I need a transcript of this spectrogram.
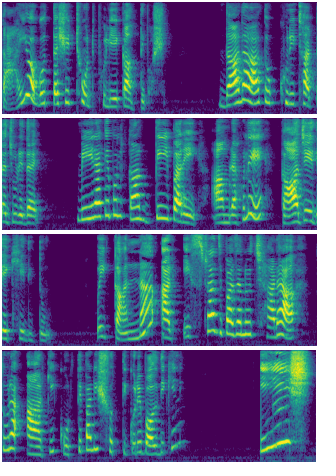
তাই অগত্যা সে ঠোঁট ফুলিয়ে কাঁদতে বসে। দাদা তক্ষুনি ঠাট্টা জুড়ে দেয়, মেয়েরা কেবল কাঁদতেই পারে, আমরা হলে কাজে দেখিয়ে দিতুম। ওই কান্না আর এস্ট্রাজ বাজানো ছাড়া তোরা আর কি করতে পারিস সত্যি করে বল দেখিনি? ইস!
